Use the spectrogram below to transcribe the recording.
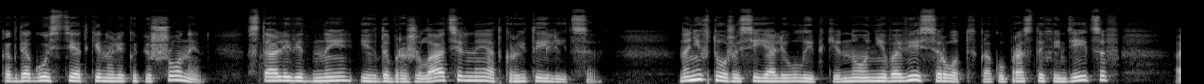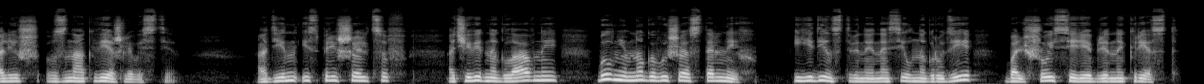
Когда гости откинули капюшоны, стали видны их доброжелательные открытые лица. На них тоже сияли улыбки, но не во весь рот, как у простых индейцев, а лишь в знак вежливости. Один из пришельцев, очевидно главный, был немного выше остальных и единственный носил на груди большой серебряный крест.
